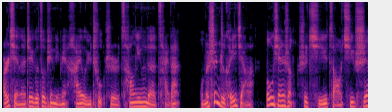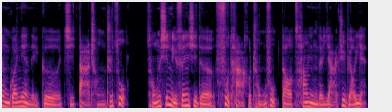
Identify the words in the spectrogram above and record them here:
而且呢，这个作品里面还有一处是苍蝇的彩蛋。我们甚至可以讲啊，欧先生是其早期实验观念的一个集大成之作。从心理分析的复沓和重复，到苍蝇的哑剧表演，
